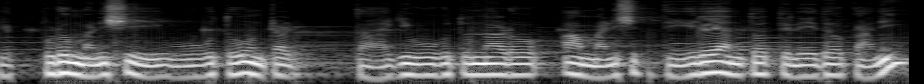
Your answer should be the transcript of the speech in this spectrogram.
ఎప్పుడూ మనిషి ఊగుతూ ఉంటాడు. తాగి ఊగుతున్నాడో ఆ మనిషి తీరే అంతో తెలియదో కానీ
